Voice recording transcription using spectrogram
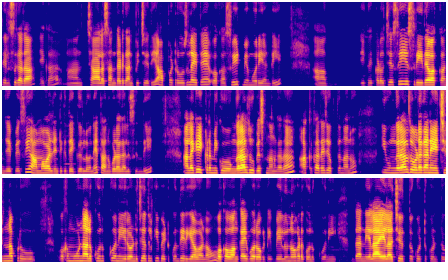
తెలుసు కదా ఇక చాలా సందడిగా అనిపించేది అప్పటి రోజులైతే ఒక స్వీట్ మెమొరీ అండి. ఇక ఇక్కడ వచ్చేసి శ్రీదేవక్క అని చెప్పేసి అమ్మ వాళ్ళ ఇంటికి దగ్గరలోనే తను కూడా కలిసింది. అలాగే ఇక్కడ మీకు ఉంగరాలు చూపిస్తున్నాను కదా అక్కకి అదే చెప్తున్నాను. ఈ ఉంగరాలు చూడగానే చిన్నప్పుడు ఒక 3, 4 కొనుక్కొని రెండు చేతులకి పెట్టుకొని తిరిగేవాళ్ళం. ఒక వంకాయ కూర ఒకటి, బెలూన్ ఒకటి కొనుక్కొని దాన్ని ఇలా ఇలా చేత్తో కొట్టుకుంటూ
